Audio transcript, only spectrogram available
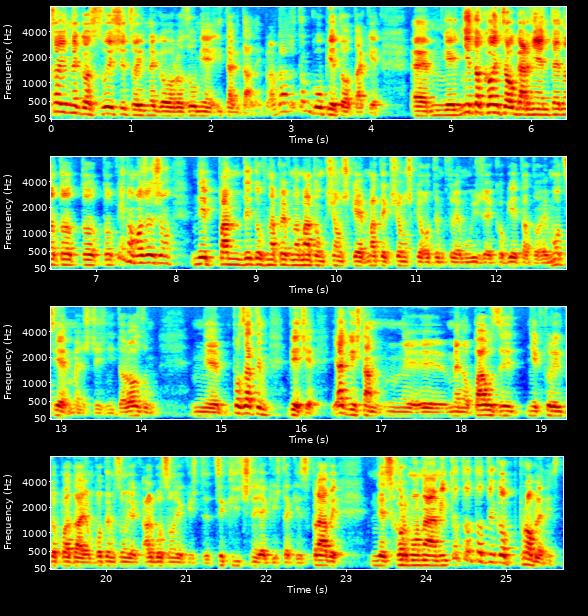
co innego słyszy, co innego rozumie i tak dalej, prawda? Że to głupie to takie nie do końca ogarnięte, no to, to, to wiadomo, że zresztą y, pan Dyduch na pewno ma tą książkę, ma tę książkę o tym, które mówi, że kobieta to emocje, mężczyźni to rozum. Y, poza tym, wiecie, jakieś tam y, menopauzy niektórych dopadają, potem są jak, albo są jakieś cykliczne jakieś takie sprawy z hormonami, to, to, to tylko problem jest.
